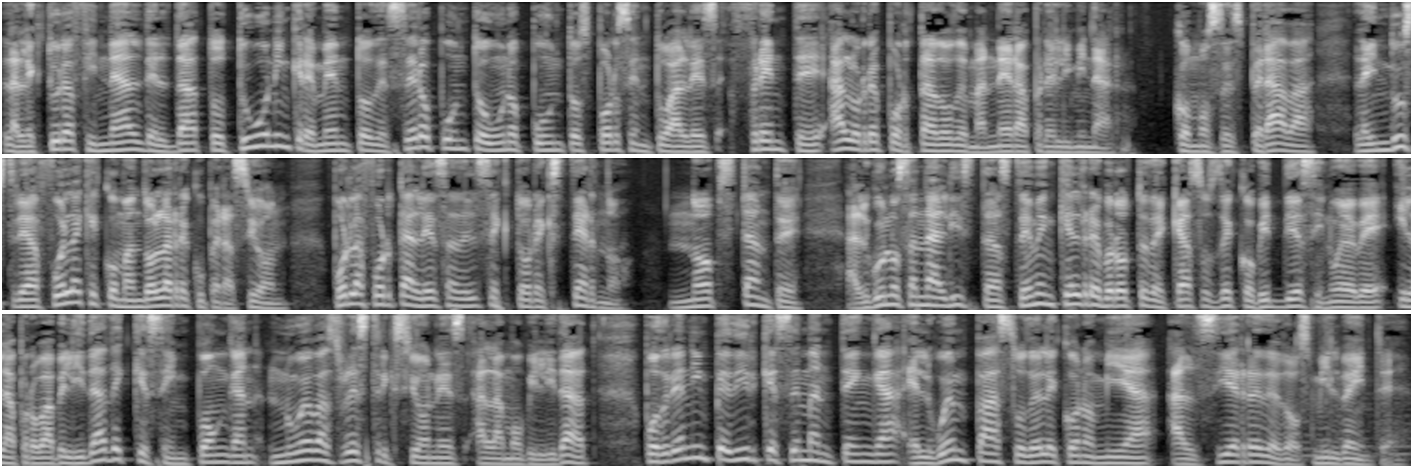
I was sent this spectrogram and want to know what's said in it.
La lectura final del dato tuvo un incremento de 0.1 puntos porcentuales frente a lo reportado de manera preliminar. Como se esperaba, la industria fue la que comandó la recuperación por la fortaleza del sector externo, no obstante, algunos analistas temen que el rebrote de casos de COVID-19 y la probabilidad de que se impongan nuevas restricciones a la movilidad podrían impedir que se mantenga el buen paso de la economía al cierre de 2020.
